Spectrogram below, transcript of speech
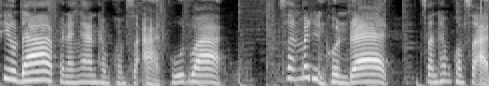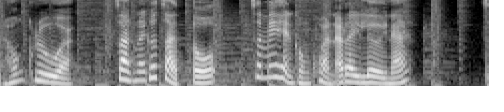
ทิลดาพนักงานทำความสะอาดพูดว่า ฉันมาถึงคนแรก ฉันทำความสะอาดห้องครัว จากนั้นก็จัดโต๊ะฉันไม่เห็นของขวัญอะไรเลยนะ เจ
